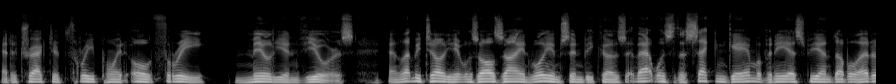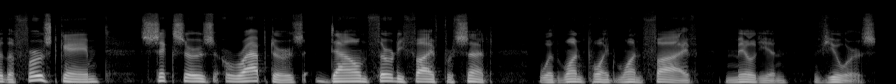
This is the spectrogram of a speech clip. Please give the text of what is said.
and attracted 3.03 million viewers. And let me tell you, it was all Zion Williamson because that was the second game of an ESPN doubleheader. The first game, Sixers Raptors down 35% with 1.15 million viewers.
